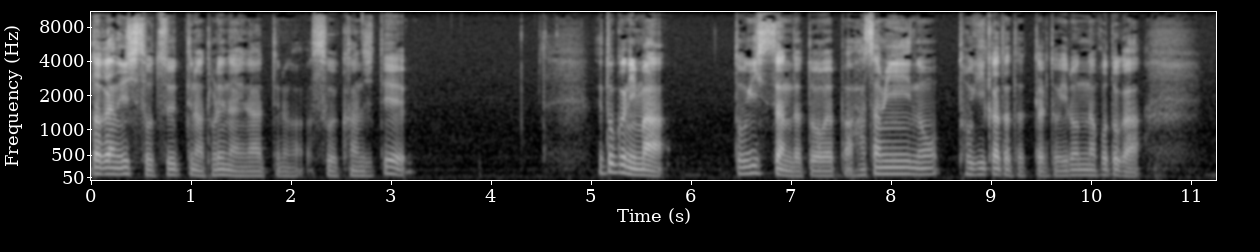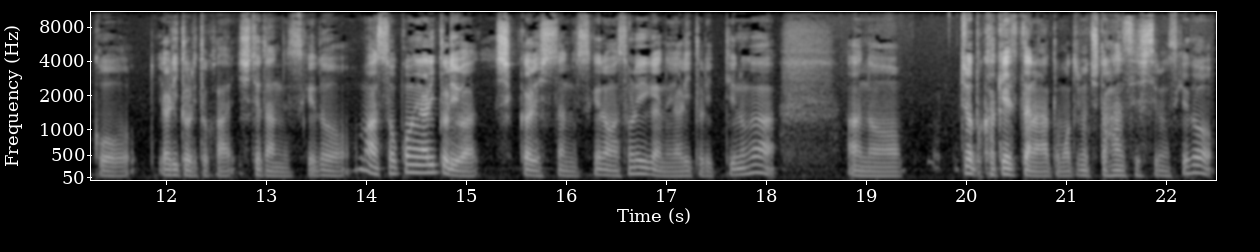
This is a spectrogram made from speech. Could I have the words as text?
互いの意思疎通っていうのは取れないなっていうのがすごい感じてで特にまあ研ぎ師さんだとやっぱハサミの研ぎ方だったりとかいろんなことがこうやり取りとかしてたんですけどまあそこのやり取りはしっかりしてたんですけど、まあ、それ以外のやり取りっていうのがあのちょっと欠けてたなと思って今ちょっと反省してるんですけど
